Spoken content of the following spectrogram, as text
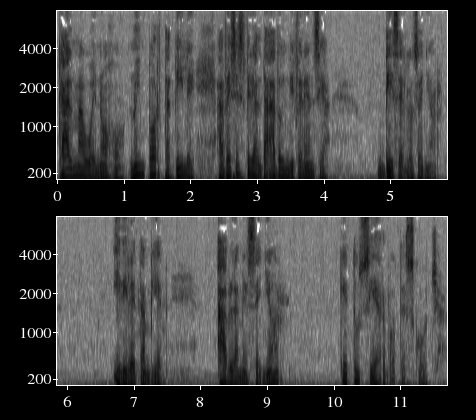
calma o enojo, no importa, dile, a veces frialdad o indiferencia. Díselo, Señor. Y dile también, háblame, Señor, que tu siervo te escucha.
